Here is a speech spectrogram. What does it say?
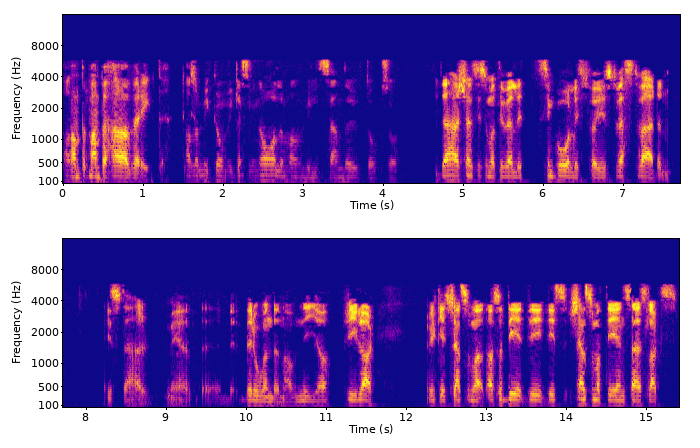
man, man behöver inte. Det handlar mycket om vilka signaler man vill sända ut också. Det här känns ju som att det är väldigt symboliskt för just västvärlden. Just det här med eh, be- beroenden av nya prylar. Vilket känns som att, alltså det, det, det känns som att det är en så här slags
